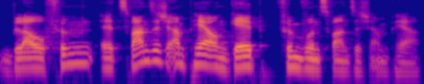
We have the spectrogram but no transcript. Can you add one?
blau 5, äh, 20 Ampere und gelb 25 Ampere.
